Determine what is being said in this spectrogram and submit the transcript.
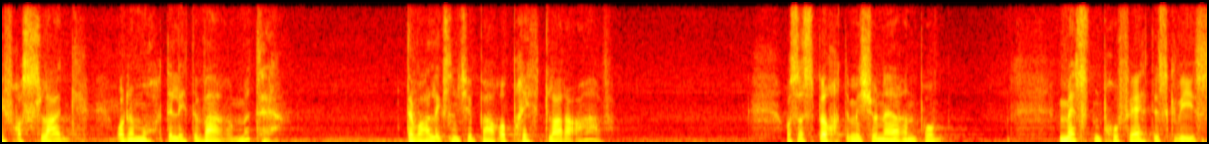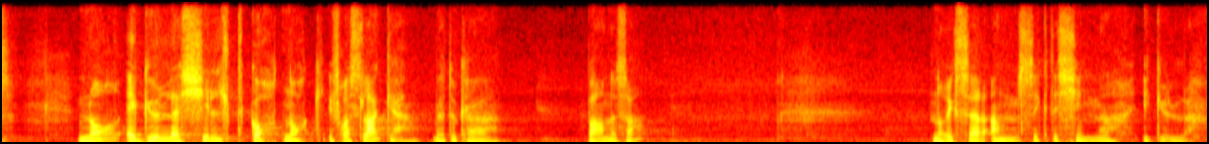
ifra slagg, og det måtte litt varme til. Det var liksom ikke bare å pritle det av. Og Så spurte misjonæren på mest profetisk vis når er gullet skilt godt nok ifra slagget? Vet du hva barnet sa? Når jeg ser ansiktet skinne i gullet.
